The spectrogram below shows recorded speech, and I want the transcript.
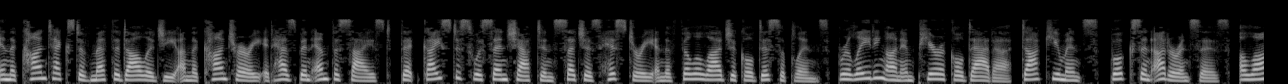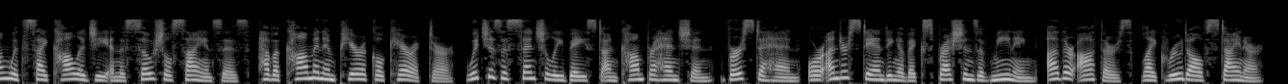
In the context of methodology on the contrary it has been emphasized, that Geisteswissenschaften such as history and the philological disciplines, relating on empirical data, documents, books and utterances, along with psychology and the social sciences, have a common empirical character, which is essentially based on comprehension comprehension or understanding of expressions of meaning. Other authors, like Rudolf Steiner,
